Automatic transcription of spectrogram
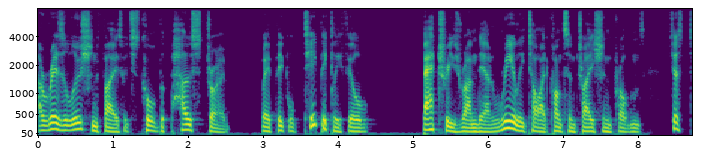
a resolution phase, which is called the postdrome, where people typically feel batteries run down, really tired concentration problems, just,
